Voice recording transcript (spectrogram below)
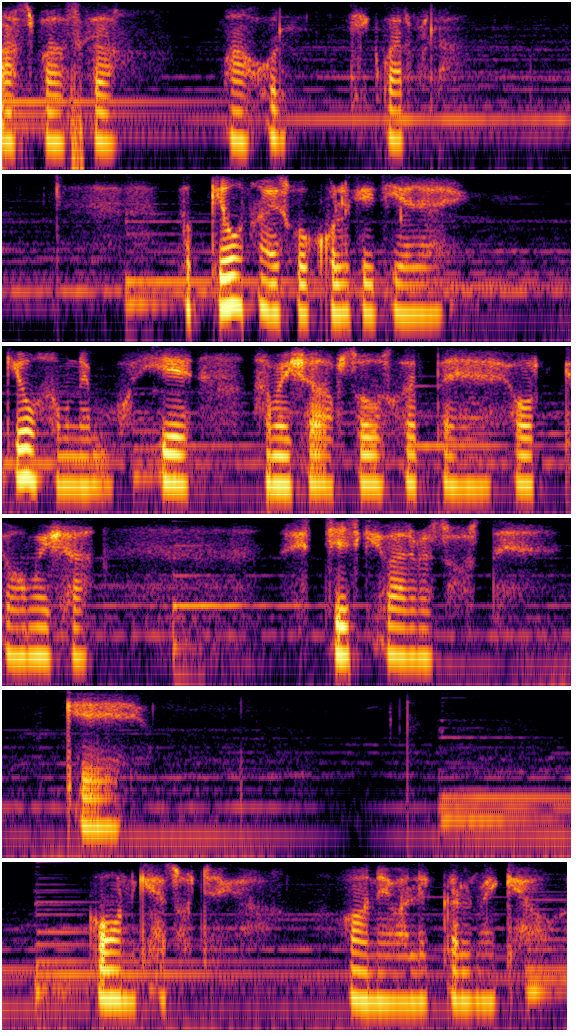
आसपास का माहौल एक बार मिला। तो क्यों ना इसको खुल के जिया जाए? क्यों हमने ये हमेशा अफसोस करते हैं और क्यों हमेशा इस चीज़ के बारे में सोचते हैं कि कौन क्या सोचेगा? आने वाले कल में क्या होगा?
